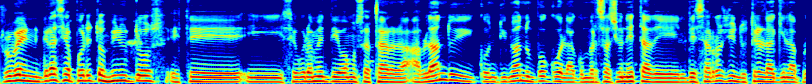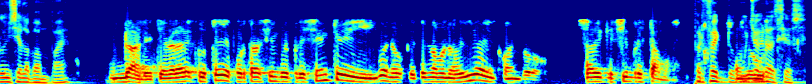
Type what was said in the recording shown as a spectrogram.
Rubén, gracias por estos minutos este, y seguramente vamos a estar hablando y continuando un poco la conversación esta del desarrollo industrial aquí en la provincia de La Pampa. ¿eh? Dale, te agradezco a ustedes por estar siempre presente y bueno, que tengamos buenos días y cuando sabe que siempre estamos. Perfecto, muchas gracias.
